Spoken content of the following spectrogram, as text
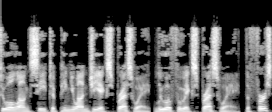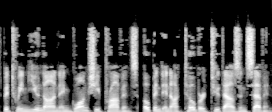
Suolangxi to Pingyuanji Expressway, Luofu Expressway, the first between Yunnan and Guangxi Province, opened in October 2007.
